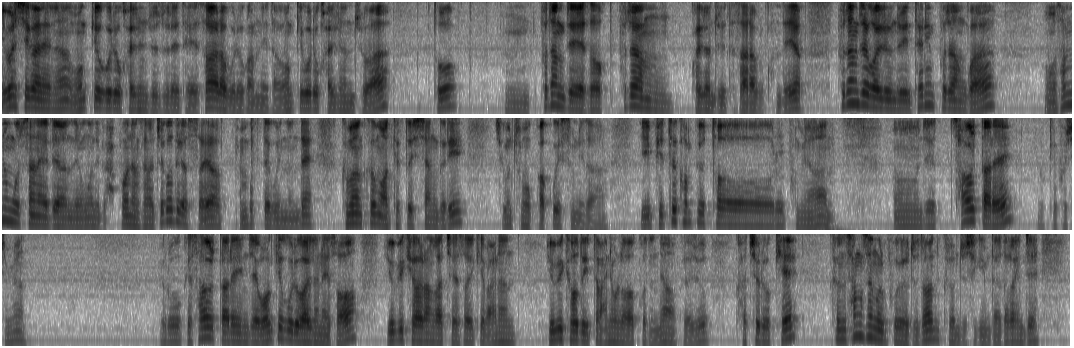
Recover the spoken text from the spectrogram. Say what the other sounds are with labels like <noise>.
이번 시간에는 원격 의료 관련 주들에 대해서 알아보려고 합니다. 원격 의료 관련주와 또 음, 포장재에서 포장 관련주에 대해서 알아볼 건데요. 포장재 관련주인 테린 포장과 어, 삼육물산에 대한 내용은 몇 번 영상을 찍어드렸어요. 반복되고 있는데 그만큼 언택트 시장들이 지금 주목받고 있습니다. 이 비트 컴퓨터를 보면 어, 이제 4월달에 이렇게 보시면 이렇게 4월달에 이제 원격 의료 관련해서 유비케어랑 같이 해서 이렇게 많은 유비케어도 이때 많이 올라갔거든요. 그래가지고 같이 이렇게 큰 상승을 보여주던 그런 주식입니다. 다가 이제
